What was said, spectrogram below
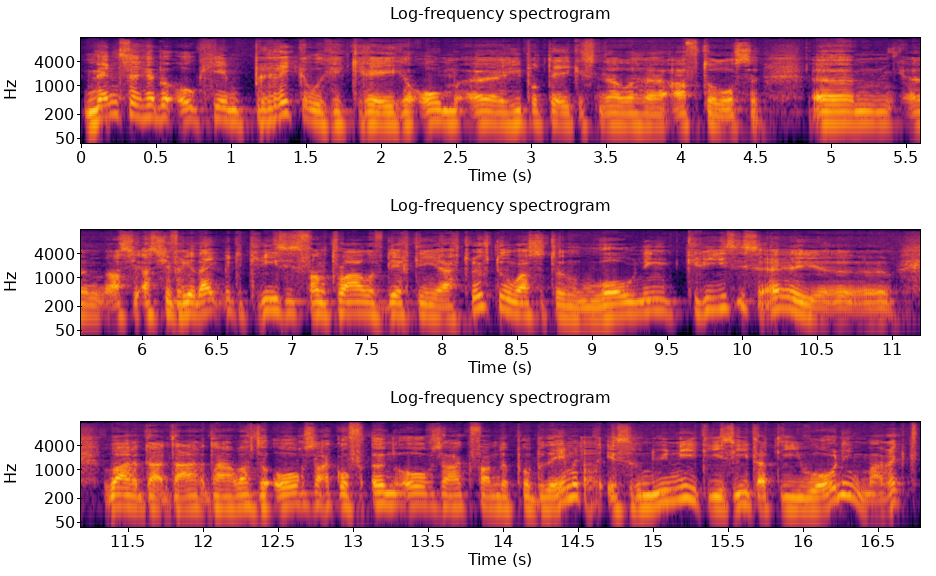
mensen hebben ook geen prikkel gekregen om uh, hypotheken sneller uh, af te lossen. Um, um, als, je, als je vergelijkt met de crisis van 12, 13 jaar terug, toen was het een woningcrisis. Hè, uh, waar, da, daar, daar was de oorzaak of een oorzaak van de problemen. Dat is er nu niet. Je ziet dat die woningmarkt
